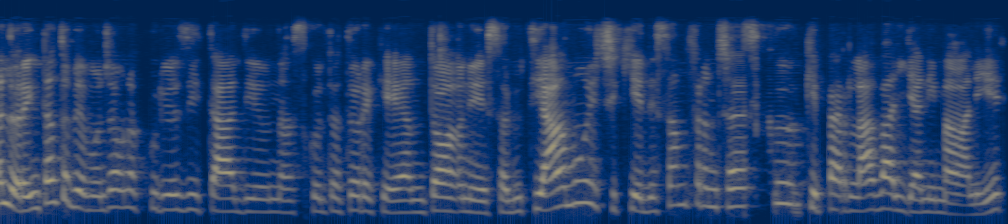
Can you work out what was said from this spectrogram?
Allora, intanto abbiamo già una curiosità di un ascoltatore che è Antonio e salutiamo e ci chiede San Francesco che parlava agli animali,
